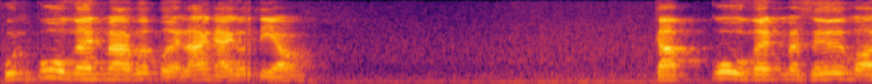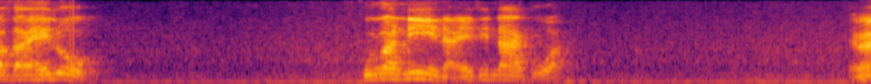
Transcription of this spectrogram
คุณกู้เงินมาเพื่อเปิดร้านขายก๋วยเตี๋ยว กับกู้เงินมาซื้อมอไซค์ให้ลูก คุณว่าหนี่ไหนที่น่ากลัวเห็นไหม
